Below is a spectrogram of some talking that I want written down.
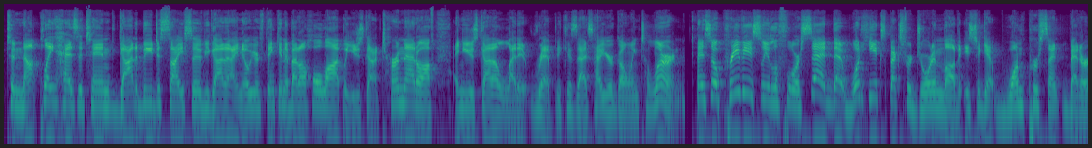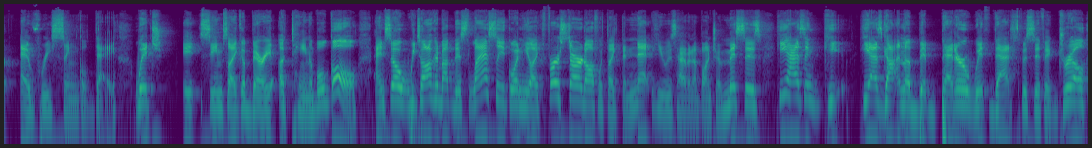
to not play hesitant, got to be decisive. You got to, I know you're thinking about a whole lot, but you just got to turn that off and you just got to let it rip because that's how you're going to learn. And so previously, LaFleur said that what he expects for Jordan Love is to get 1% better every single day, which which it seems like a very attainable goal. And so we talked about this last week when he like first started off with like the net, he was having a bunch of misses. He hasn't he he has gotten a bit better with that specific drill.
